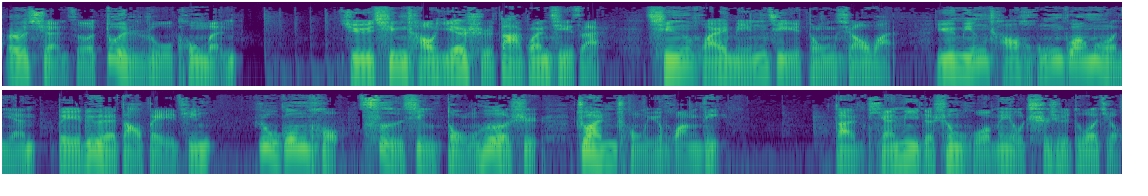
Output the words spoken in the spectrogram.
而选择遁入空门。据清朝野史大观记载，秦淮名妓董小宛。于明朝弘光末年被掠到北京，入宫后赐姓董鄂氏，专宠于皇帝。但甜蜜的生活没有持续多久，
